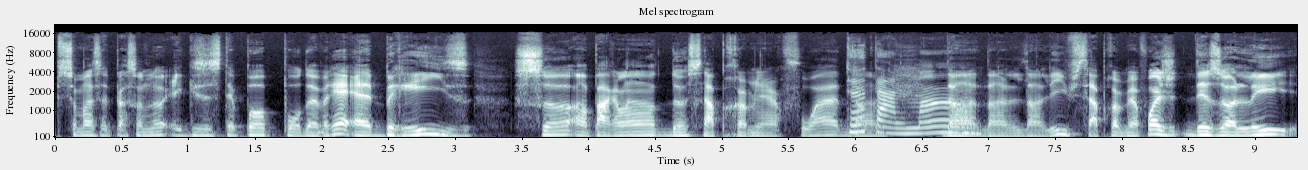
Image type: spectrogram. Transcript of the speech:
sûrement cette personne-là existait pas pour de vrai. Elle brise ça en parlant de sa première fois dans, dans, dans, dans le livre. La première fois. Je- Désolé,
